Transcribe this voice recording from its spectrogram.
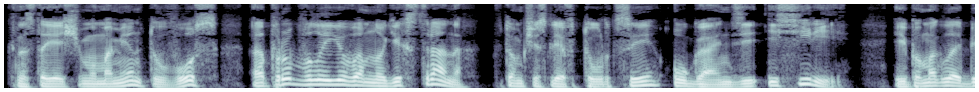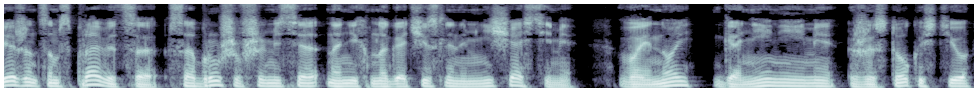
К настоящему моменту ВОЗ опробовала ее во многих странах, том числе в Турции, Уганде и Сирии, и помогла беженцам справиться с обрушившимися на них многочисленными несчастьями, войной, гонениями, жестокостью,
